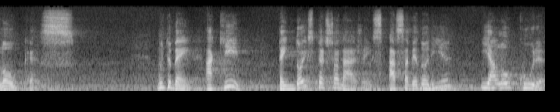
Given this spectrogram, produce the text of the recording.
loucas. Muito bem, aqui tem dois personagens, a sabedoria e a loucura.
